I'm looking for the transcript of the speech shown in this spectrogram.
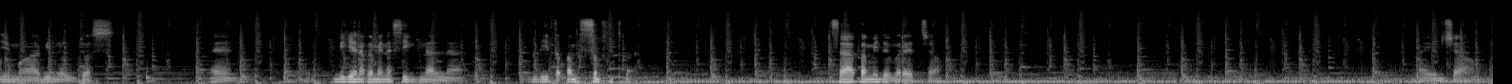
yung mga binuldos. Ayan. Bigyan na kami ng signal na dito kami sa baba. Sa kami dumiretso. Ayun siya. oh.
